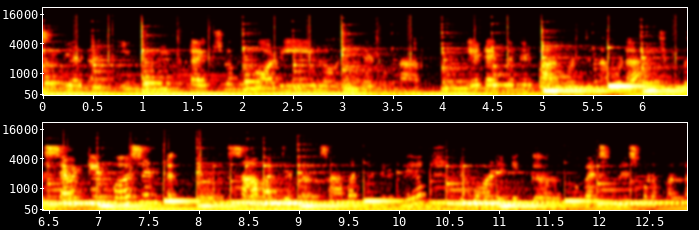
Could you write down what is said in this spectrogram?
సివియర్ కానీ ఈ మూడు టైప్స్లో మీ బాడీలో ఏ టైప్ ఉన్నా ఏ టైప్లో మీరు బాధపడుతున్నా కూడా సెవెంటీ ఎయిట్ పర్సెంట్ సామర్థ్యత సామర్థ్యత అయితే మీ బాడీని కోవాక్సిన్ వేసుకోవడం వల్ల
